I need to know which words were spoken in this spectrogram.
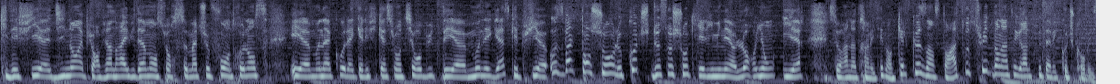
qui défie euh, Dinan. Et puis on reviendra évidemment sur ce match fou entre Lens et euh, Monaco, la qualification au tir au but des euh, Monégasques. Et puis euh, Oswald Le coach de Sochaux qui euh, Lorient hier, sera notre invité dans quelques instants. À tout de suite dans l'intégral foot avec coach Courbis.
